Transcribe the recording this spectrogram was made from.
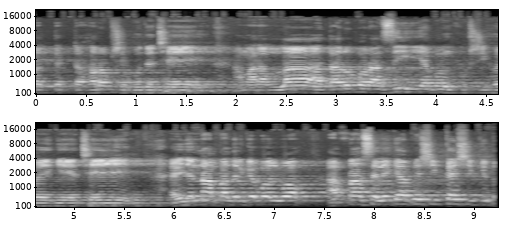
প্রত্যেকটা হরফ সে বুঝেছে। আমার আল্লাহ তার উপর রাজি এবং খুশি হয়ে গিয়েছে। এই জন্য আপনাদেরকে বলব, আপনার ছেলেকে আপনি শিক্ষায় শিক্ষিত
